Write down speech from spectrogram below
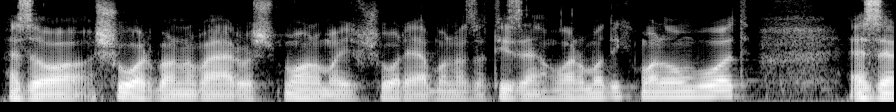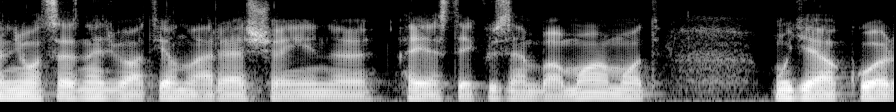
Ez a sorban a város malmai sorjában az a 13. malom volt. 1846. január 1-én helyezték üzembe a malmot, ugye akkor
